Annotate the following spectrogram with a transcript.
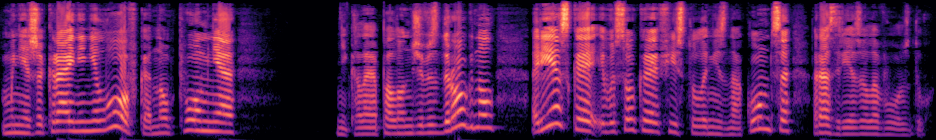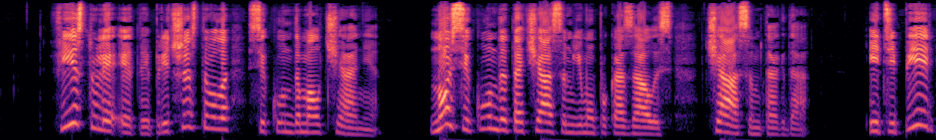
Мне же крайне неловко, но, помня... Николай Аполлоныч вздрогнул, резкая и высокая фистула незнакомца разрезала воздух. Фистуле этой предшествовала секунда молчания. Но секунда-то часом ему показалась, часом тогда. И теперь,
